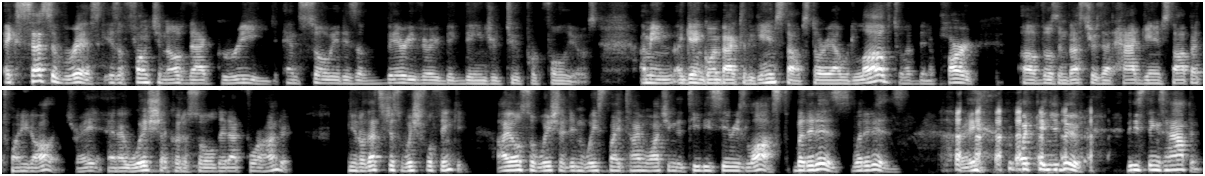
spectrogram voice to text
Excessive risk is a function of that greed. And so it is a very, very big danger to portfolios. I mean, again, going back to the GameStop story, I would love to have been a part of those investors that had GameStop at $20, right? And I wish I could have sold it at 400. You know, that's just wishful thinking. I also wish I didn't waste my time watching the TV series Lost, but it is what it is right? what can you do? These things happen.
